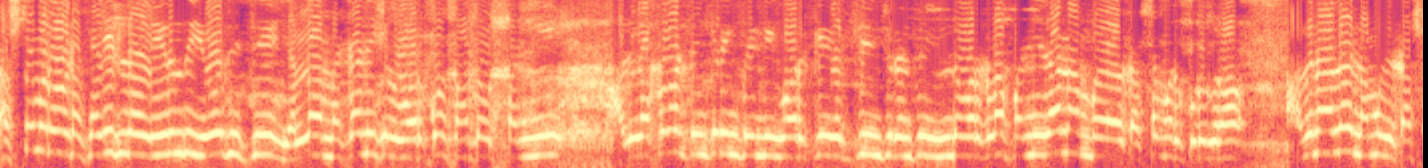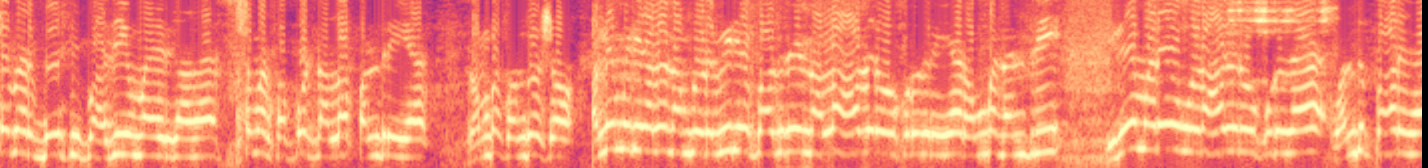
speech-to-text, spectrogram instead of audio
கஸ்டமரோட சைடில் இருந்து யோசிச்சு எல்லா மெக்கானிக்கல் ஒர்க்கும் சார்ட் அவுட் பண்ணி அதுக்கப்புறம் tinkering painting work FC insurance இந்த ஒர்க்லாம் பண்ணி தான் நம்ம கஸ்டமர் கொடுக்குறோம். அதனால நமக்கு கஸ்டமர் பேஸ் இப்போ அதிகமாகிருக்காங்க கஸ்டமர் சப்போர்ட் நல்லா பண்ணுறீங்க ரொம்ப சந்தோஷம். அந்த மீடியாவில் நம்மளோட வீடியோ பார்த்துட்டு நல்லா ஆதரவு கொடுக்குறீங்க. ரொம்ப நன்றி. இதே மாதிரியே உங்களோட ஆதரவு கொடுங்க. வந்து பாருங்க.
